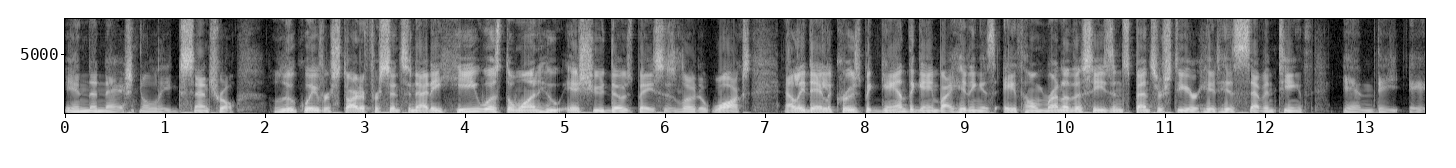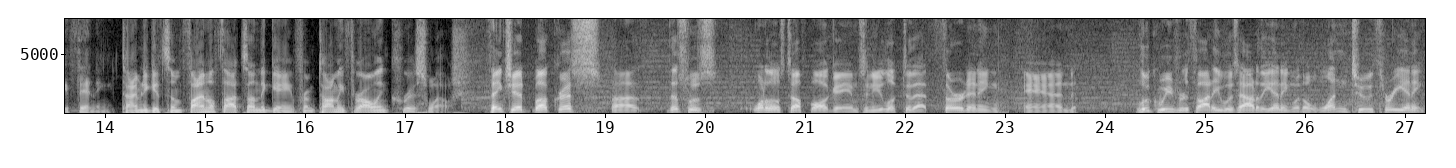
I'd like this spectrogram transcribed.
in the National League Central. Luke Weaver started for Cincinnati. He was the one who issued those bases loaded walks. Elly De La Cruz began the game by hitting his eighth home run of the season. Spencer Steer hit his 17th in the eighth inning. Time to get some final thoughts on the game from Tommy Thrall and Chris Welsh. Thanks, Jed. Well, Chris, uh, this was one of those tough ball games, and you look to that third inning, and Luke Weaver thought he was out of the inning with a one-two-three inning.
